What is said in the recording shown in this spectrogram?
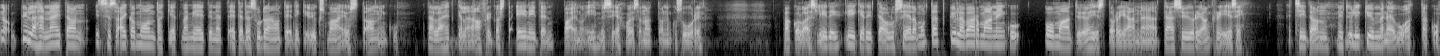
No kyllähän näitä on itse asiassa aika montakin, että mä mietin, että Etelä-Sudan on tietenkin yksi maa, josta on niin kuin tällä hetkellä Afrikasta eniten painu ihmisiä. Voi sanoa, että on niin kuin suurin pakolaisliikerit ollut siellä, mutta että kyllä varmaan niin kuin omaan työhistoriaan nämä, tämä Syyrian kriisi. Että siitä on nyt yli kymmenen vuotta, kun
